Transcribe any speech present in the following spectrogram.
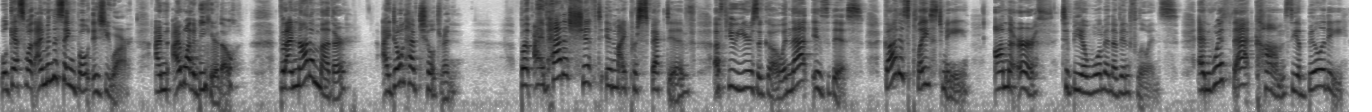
Well, guess what? I'm in the same boat as you are. I'm, I want to be here though, but I'm not a mother. I don't have children. But I've had a shift in my perspective a few years ago, and that is this God has placed me on the earth to be a woman of influence. And with that comes the ability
